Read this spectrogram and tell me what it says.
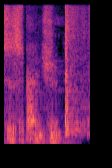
suspension.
